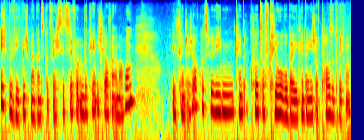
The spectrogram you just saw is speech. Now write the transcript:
Ich bewege mich mal ganz kurz, weil ich sitze hier voll unbequem. Ich laufe einmal rum. Ihr könnt euch auch kurz bewegen, könnt kurz auf Klo, wobei ihr könnt eigentlich auf Pause drücken.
